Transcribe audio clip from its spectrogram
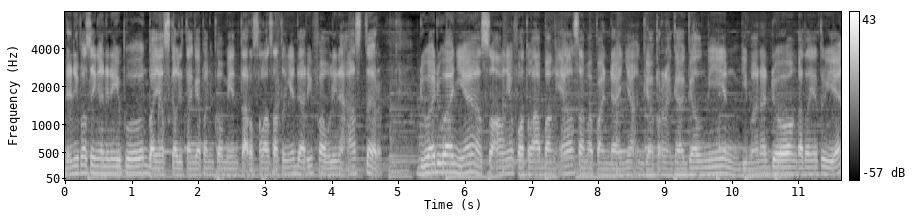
Dan di postingan ini pun banyak sekali tanggapan komentar, salah satunya dari Faulina Aster. Dua-duanya soalnya foto Abang L sama pandanya nggak pernah gagal min, gimana dong katanya tuh ya.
